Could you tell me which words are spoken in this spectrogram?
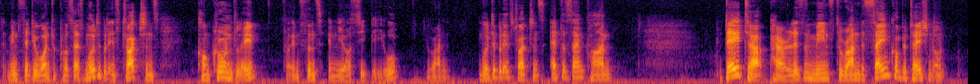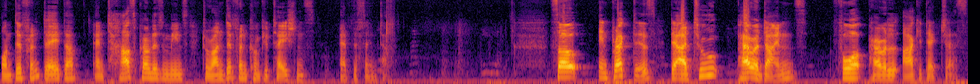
that means that you want to process multiple instructions concurrently, for instance, in your CPU. You run multiple instructions at the same time. Data parallelism means to run the same computation on, on different data, and task parallelism means to run different computations at the same time. So in practice, there are two paradigms for parallel architectures.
